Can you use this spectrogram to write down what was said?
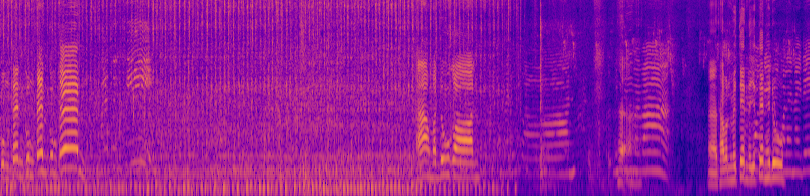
กุ้งเต้นกุ้งเต้นกุ้งเต้นมาถึงที่อ้าวมาดูก่อนมาดูก่อน ไม่เชื่อไหมว่าเออถ้ามันไม่เต้นเดี๋ยวจะเต้นให้ดูอะไรในเด้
